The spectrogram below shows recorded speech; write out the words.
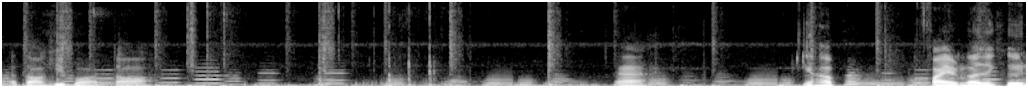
แล้วต่อคีย์บอร์ดต่ออ่านี่ครับไฟมันก็จะขึ้น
